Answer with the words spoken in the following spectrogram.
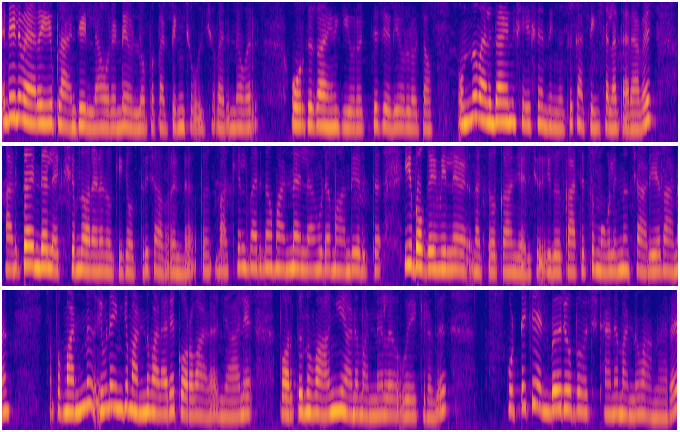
എന്റെ കയ്യിൽ വേറെ ഈ പ്ലാന്റ് ഇല്ല ഒരെണ്ണേ ഉള്ളൂ. അപ്പോൾ കട്ടിങ് ചോദിച്ച് വരുന്നവർ ഓർക്കുക എനിക്ക് ഈ ഒരൊറ്റ ചെടിയുള്ളൂ കേട്ടോ. ഒന്ന് വലുതായതിന് ശേഷം നിങ്ങൾക്ക് കട്ടിങ്സ് എല്ലാം തരാവേ അടുത്ത എന്റെ ലക്ഷ്യം എന്ന് പറയുന്നത് നോക്കിയാൽ ഒത്തിരി ചവറുണ്ട്. അപ്പോൾ ബാക്കിയുള്ള വരുന്ന മണ്ണെല്ലാം കൂടെ മാന്തി എടുത്ത് ഈ ബൊഗൈമില്ല നട്ടു വെക്കാൻ വിചാരിച്ചു. ഇത് കാറ്റത്ത് മുകളിൽ നിന്ന് ചാടിയതാണ്. അപ്പോൾ മണ്ണ് ഇവിടെ എനിക്ക് മണ്ണ് വളരെ കുറവാണ്. ഞാൻ പുറത്തുനിന്ന് വാങ്ങിയാണ് മണ്ണുകൾ ഉപയോഗിക്കുന്നത്. കുട്ടയ്ക്ക് എൺപത് രൂപ വെച്ചിട്ടാണ് മണ്ണ് വാങ്ങാറ്.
